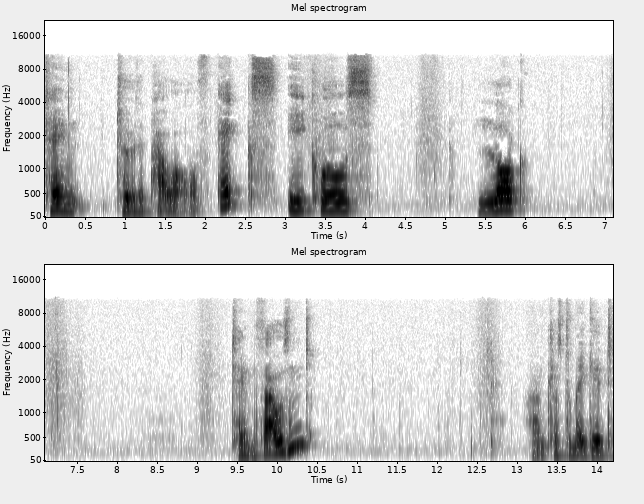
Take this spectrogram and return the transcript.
10 to the power of x equals log 10,000 and just to make it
